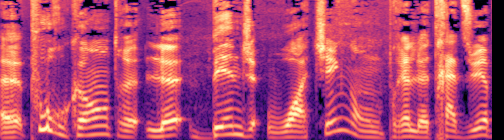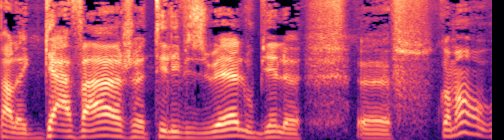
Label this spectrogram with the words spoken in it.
Euh, pour ou contre le binge watching, on pourrait le traduire par le gavage télévisuel ou bien le... euh, comment...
